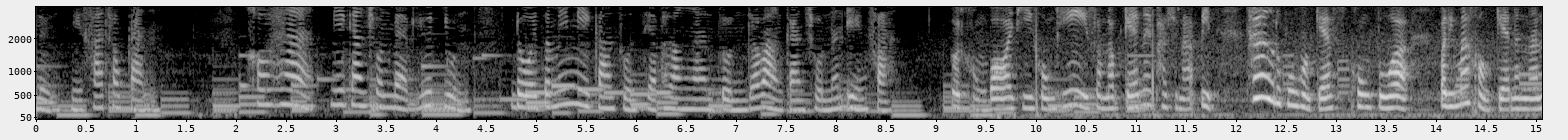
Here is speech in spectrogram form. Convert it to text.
หนึ่งมีค่าเท่ากัน ข้อ 5. มีการชนแบบยืดหยุ่น โดยจะไม่มีการสูญเสียพลังงานจนระหว่างการชนนั่นเองค่ะ กฎของบอยทีคงที่สำหรับแก๊สในภาชนะปิด ถ้าอุณหภูมิของแก๊สคงตัว ปริมาตรของแก๊สนั้น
